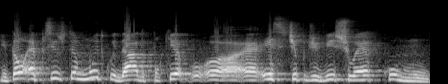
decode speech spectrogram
Então é preciso ter muito cuidado porque uh, esse tipo de vício é comum.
